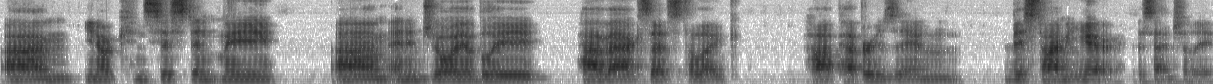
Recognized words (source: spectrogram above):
um, you know, consistently um, and enjoyably have access to like hot peppers in this time of year, essentially.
